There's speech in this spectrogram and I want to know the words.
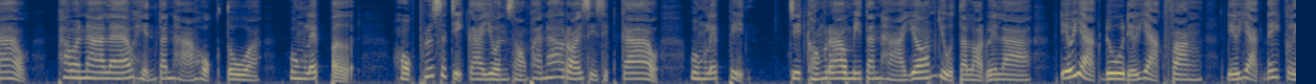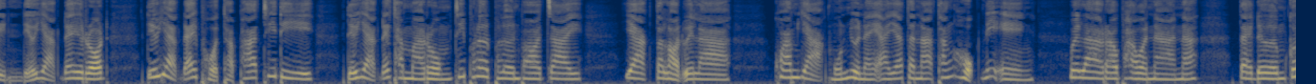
9ภาวนาแล้วเห็นตัณหาหกตัว วงเล็บเปิด 6 พฤศจิกายน 2549 วงเล็บปิด จิตของเรามีตัณหาย้อมอยู่ตลอดเวลา เดี๋ยวอยากดู เดี๋ยวอยากฟัง เดี๋ยวอยากได้กลิ่น เดี๋ยวอยากได้รส เดี๋ยวอยากได้ผฏฐัพพที่ดี เดี๋ยวอยากได้ธรรมารมที่เพลิดเพลินพอใจ อยากตลอดเวลา ความอยากหมุนอยู่ในอายตนะทั้งหกนี่เอง เวลาเราภาวนานะแต่เดิมก็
